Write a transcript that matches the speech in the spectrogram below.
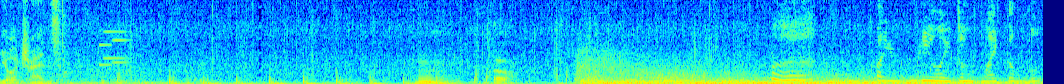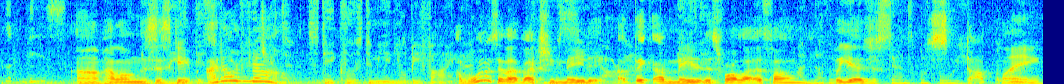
Your trans. Hmm. Oh. Uh, I really don't like the look of this. Um, how long is this game? I don't know. Stay close to me and you'll be fine. I want to say that I've actually made it. I think I've made it this far last time. But yeah, just stop playing.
